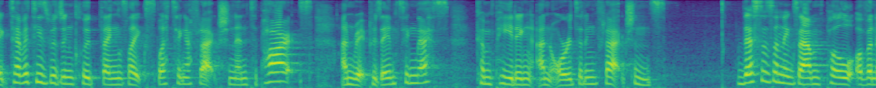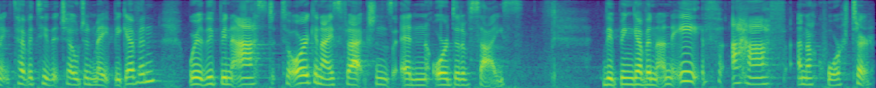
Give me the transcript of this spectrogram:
Activities would include things like splitting a fraction into parts and representing this, comparing and ordering fractions. This is an example of an activity that children might be given where they've been asked to organise fractions in order of size. They've been given an eighth, a half and a quarter.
